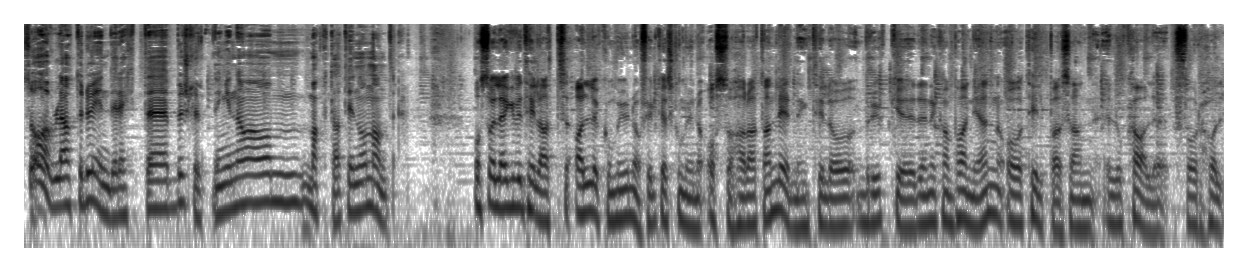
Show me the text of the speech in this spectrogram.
så overlater du indirekte beslutningene og makta til noen andre. Og så legger vi til at alle kommuner og fylkeskommuner også har hatt anledning til å bruke denne kampanjen og tilpasse den lokale forhold.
